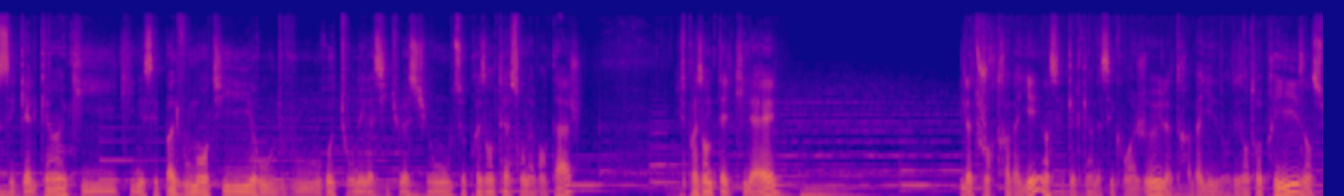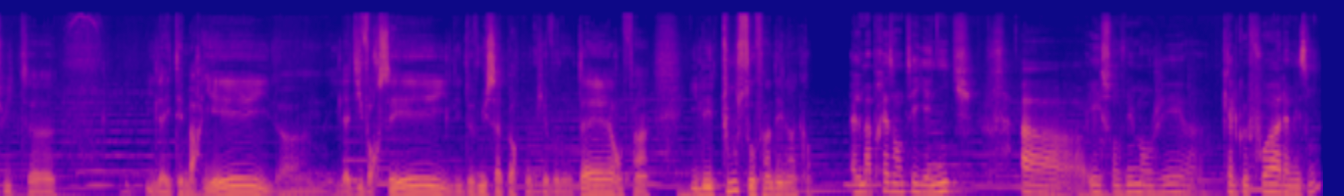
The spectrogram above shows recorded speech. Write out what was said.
C'est quelqu'un qui, qui n'essaie pas de vous mentir ou de vous retourner la situation ou de se présenter à son avantage. Il se présente tel qu'il est. Il a toujours travaillé, hein, c'est quelqu'un d'assez courageux. Il a travaillé dans des entreprises. Ensuite, euh, il a été marié, il a, divorcé, il est devenu sapeur-pompier volontaire. Enfin, il est tout sauf un délinquant. Elle m'a présenté Yannick euh, et ils sont venus manger euh, quelques fois à la maison.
